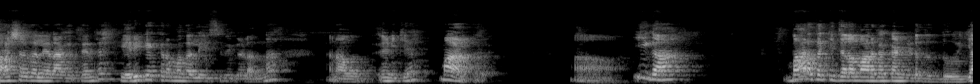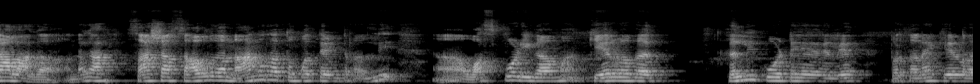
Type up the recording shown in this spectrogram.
ಸಾಶಾದಲ್ಲಿ ಏನಾಗುತ್ತೆ ಅಂದ್ರೆ ಹೆರಿಗೆ ಕ್ರಮದಲ್ಲಿ ಇಸ್ವಿಗಳನ್ನ ನಾವು ಎಣಿಕೆ ಮಾಡ್ತೇವೆ. ಈಗ ಭಾರತಕ್ಕೆ ಜಲಮಾರ್ಗ ಕಂಡಿಡಿದದ್ದು ಯಾವಾಗ ಅಂದಾಗ, ಸಾಶಾ ಸಾವಿರದ ನಾನ್ನೂರ ತೊಂಬತ್ತೆಂಟರಲ್ಲಿ ವಾಸ್ಕೋಡಿಗಾಮ ಕೇರಳದ ಕಲ್ಲಿಕೋಟೆಯಲ್ಲಿ ಬರ್ತಾನೆ ಕೇರಳದ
